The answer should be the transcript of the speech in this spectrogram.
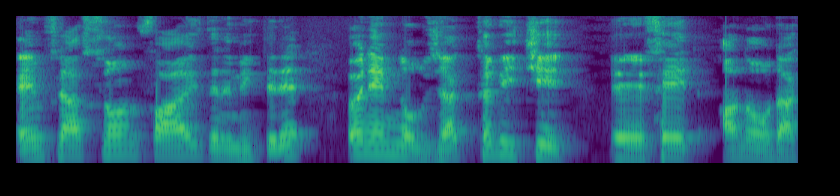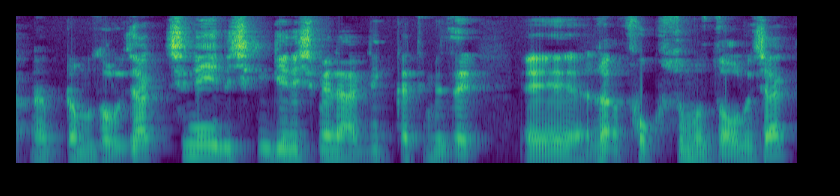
enflasyon, faiz dinamikleri önemli olacak. Tabii ki e, Fed ana odak noktamız olacak. Çin'e ilişkin gelişmeler dikkatimizi e, fokusumuzda olacak.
